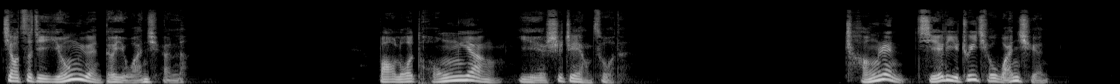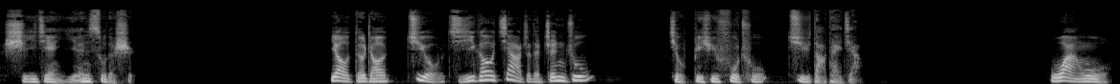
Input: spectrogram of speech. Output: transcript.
叫自己永远得以完全了。保罗同样也是这样做的，承认竭力追求完全是一件严肃的事。要得着具有极高价值的珍珠，就必须付出巨大代价，万物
